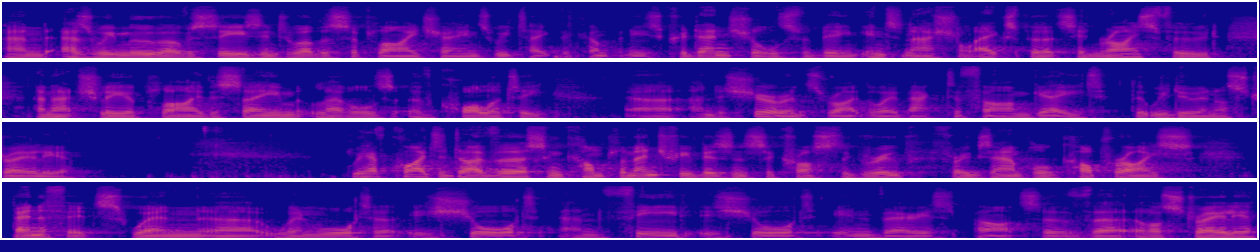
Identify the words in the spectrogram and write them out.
and as we move overseas into other supply chains, we take the company's credentials for being international experts in rice food and actually apply the same levels of quality uh, and assurance right the way back to farm gate that we do in Australia. We have quite a diverse and complementary business across the group. For example, CopRice benefits when, uh, when water is short and feed is short in various parts of, uh, of Australia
